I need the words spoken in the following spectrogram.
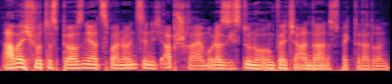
Aber ich würde das Börsenjahr 2019 nicht abschreiben. Oder siehst du noch irgendwelche anderen Aspekte da drin?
